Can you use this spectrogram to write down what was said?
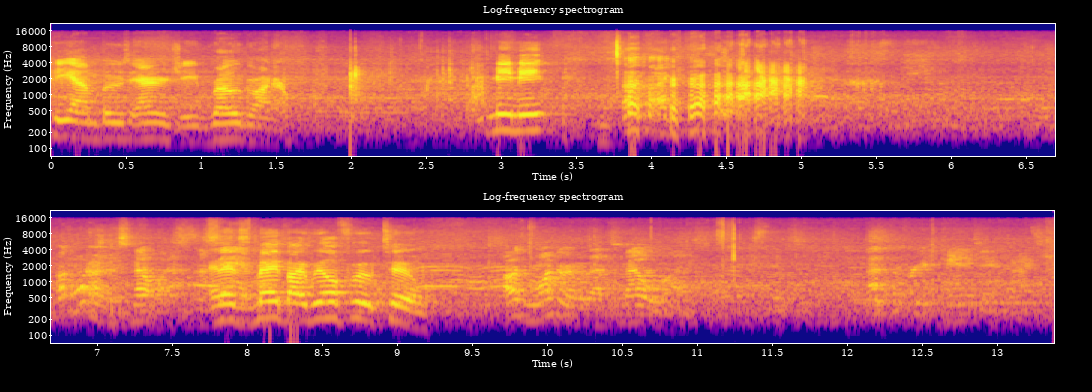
PM boost energy, Roadrunner. Me, me. I was wondering what the smell was. And it's made by real fruit too. I was wondering what that smell was. That's the freaking hand sanitizer.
